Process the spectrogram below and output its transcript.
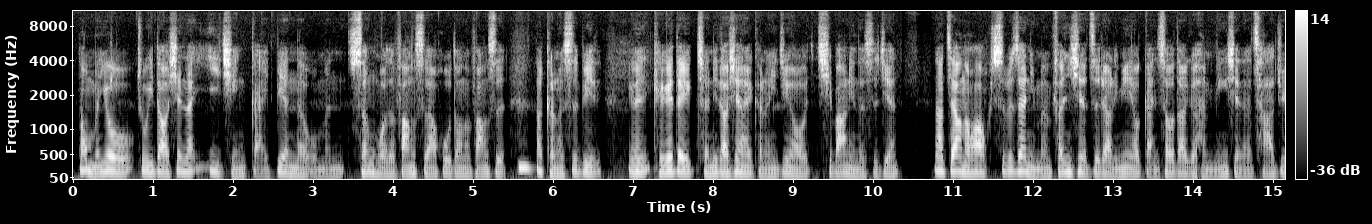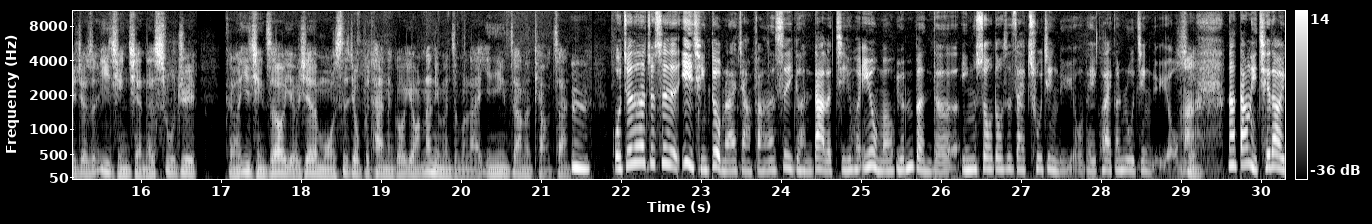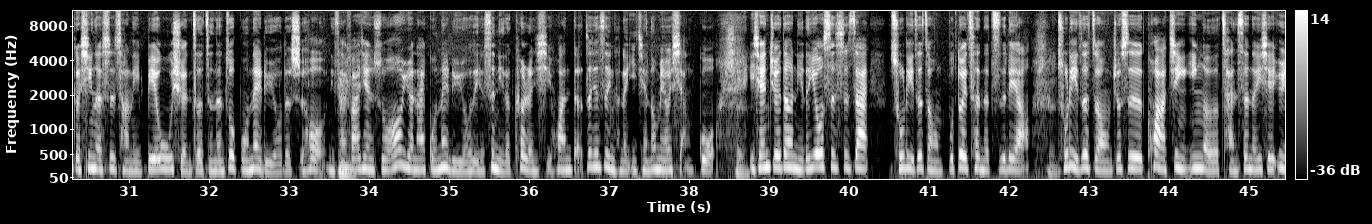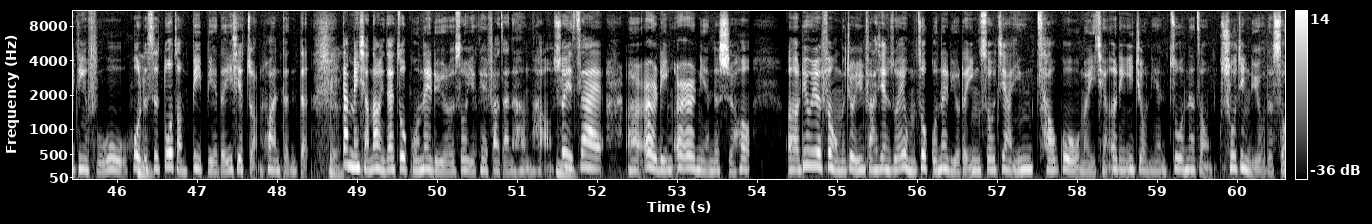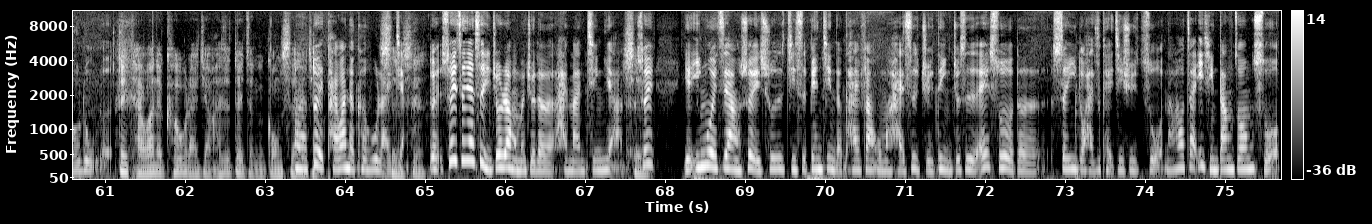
那我们又注意到，现在疫情改变了我们生活的方式啊，互动的方式。嗯，那可能势必因为 KKday 成立到现在，可能已经有七八年的时间。那这样的话，是不是在你们分析的资料里面有感受到一个很明显的差距？就是疫情前的数据。可能疫情之后，有些的模式就不太能够用，那你们怎么来应应这样的挑战？嗯。我觉得就是疫情对我们来讲反而是一个很大的机会，因为我们原本的营收都是在出境旅游的一块跟入境旅游嘛。那当你切到一个新的市场，你别无选择，只能做国内旅游的时候，你才发现说，嗯、哦，原来国内旅游也是你的客人喜欢的这件事情，可能以前都没有想过。以前觉得你的优势是在处理这种不对称的资料，处理这种就是跨境婴儿产生的一些预定服务，或者是多种币别的一些转换等等。但没想到你在做国内旅游的时候，也可以发展的很好，所以。在呃二零二二年的时候，呃六月份我们就已经发现说，哎、欸，我们做国内旅游的营收，竟然已经超过我们以前二零一九年做那种出境旅游的收入了。对台湾的客户来讲，还是对整个公司来讲？呃，对台湾的客户来讲，对，所以这件事情就让我们觉得还蛮惊讶的。所以也因为这样，所以说是即使边境的开放，我们还是决定就是，哎、欸，所有的生意都还是可以继续做。然后在疫情当中所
